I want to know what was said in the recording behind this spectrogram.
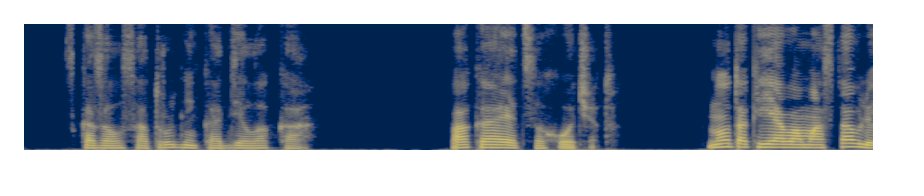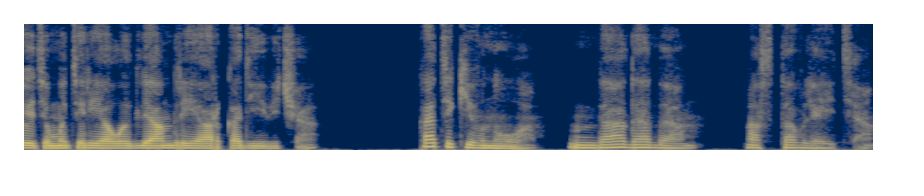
— сказал сотрудник отдела К. «Покаяться хочет. Ну так я вам оставлю эти материалы для Андрея Аркадьевича». Катя кивнула. «Да-да-да, оставляйте».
